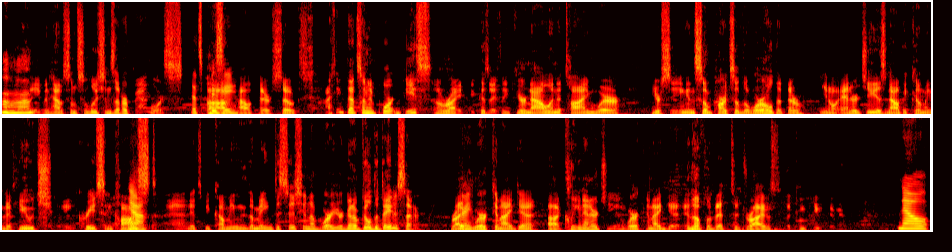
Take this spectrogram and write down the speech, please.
Mhm. They even have some solutions that are fanless That's uh, busy. out there. So I think that's an important piece, right? because I think you're now in a time where you're seeing in some parts of the world that there, you know, energy is now becoming a huge increase in cost, and it's becoming the main decision of where you're going to build a data center, right? Right. Where can I get uh, clean energy, and where can I get enough of it to drive the compute demand? Now,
